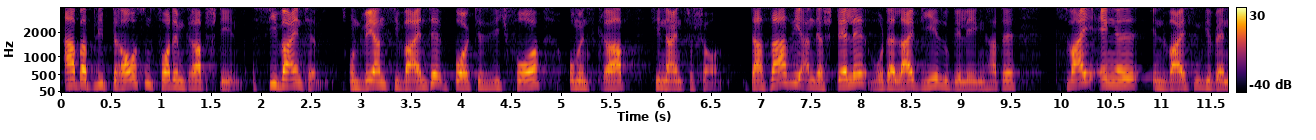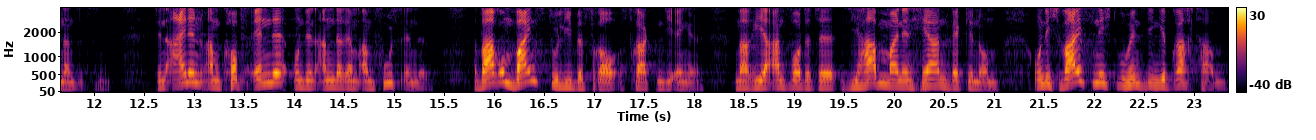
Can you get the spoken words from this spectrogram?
aber blieb draußen vor dem Grab stehen. Sie weinte. Und während sie weinte, beugte sie sich vor, um ins Grab hineinzuschauen. Da sah sie an der Stelle, wo der Leib Jesu gelegen hatte, zwei Engel in weißen Gewändern sitzen den einen am Kopfende und den anderen am Fußende. Warum weinst du, liebe Frau? fragten die Engel. Maria antwortete, Sie haben meinen Herrn weggenommen und ich weiß nicht, wohin sie ihn gebracht haben.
